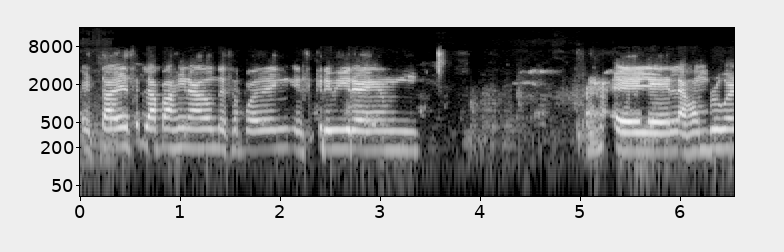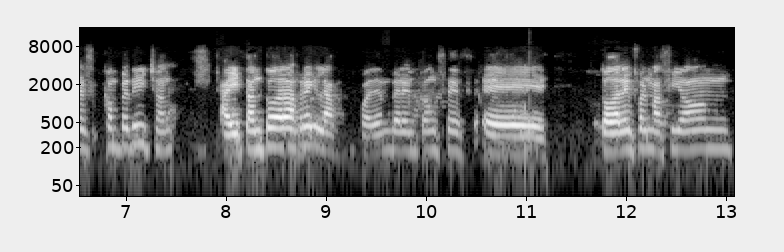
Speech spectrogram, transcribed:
esta es la página donde se pueden inscribir en, eh, en la Homebrewers Competition. Ahí están todas las reglas. Pueden ver entonces eh, toda la información,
